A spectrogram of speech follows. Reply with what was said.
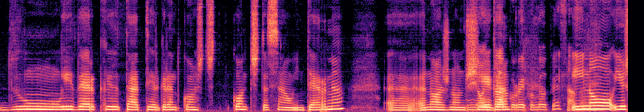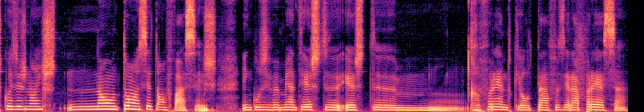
de um líder que está a ter grande contestação interna. Uh, a nós não nos não chega está a correr como eu pensava, e não e as coisas não não estão a ser tão fáceis. Inclusivamente este este hum, referendo que ele está a fazer à pressa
